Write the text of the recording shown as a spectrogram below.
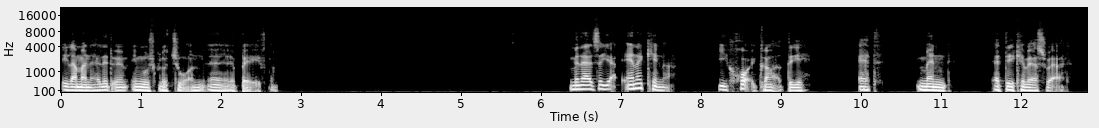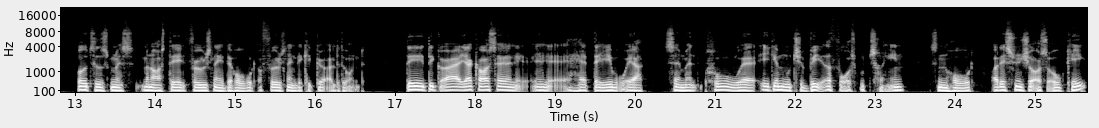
eller man er lidt øm i muskulaturen øh, bagefter. Men altså, jeg anerkender i høj grad det, at, man, at det kan være svært. Både tidsmæssigt, men også det følelsen af, det er hårdt, og følelsen af, det kan gøre lidt ondt. Det, det gør, at jeg kan også have, øh, have dage, hvor jeg simpelthen puh, er ikke motiveret for at skulle træne sådan hårdt. Og det synes jeg også er okay.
